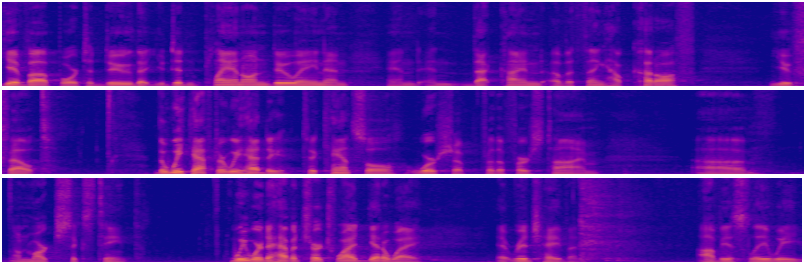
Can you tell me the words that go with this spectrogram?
give up or to do that you didn't plan on doing, and, and, and that kind of a thing, how cut off you felt. The week after we had to, to cancel worship for the first time, uh, on March 16th, we were to have a church wide getaway at Ridge Haven. Obviously, we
